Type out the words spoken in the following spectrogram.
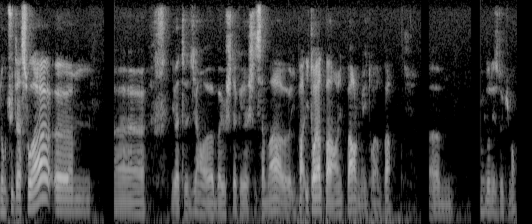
Donc tu t'assois, euh, euh, il va te dire euh, bah, Yoshida Takayashi-sama, euh, il, par- il te regarde pas, hein, il te parle, mais il te regarde pas. Euh, me donner ce document.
